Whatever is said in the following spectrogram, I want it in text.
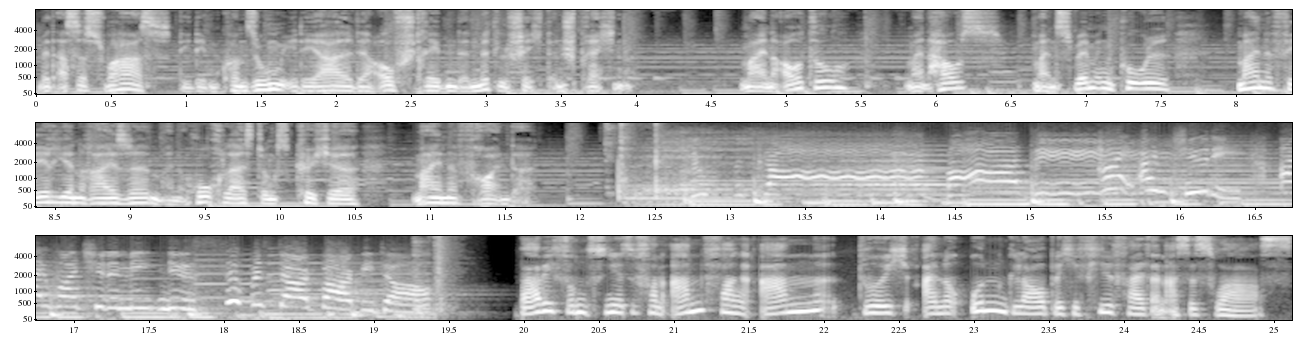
mit Accessoires, die dem Konsumideal der aufstrebenden Mittelschicht entsprechen. Mein Auto, mein Haus, mein Swimmingpool, meine Ferienreise, meine Hochleistungsküche, meine Freunde. Superstar Barbie. Hi, I'm Judy. I want you to meet new Superstar Barbie doll. Barbie funktionierte von Anfang an durch eine unglaubliche Vielfalt an Accessoires.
